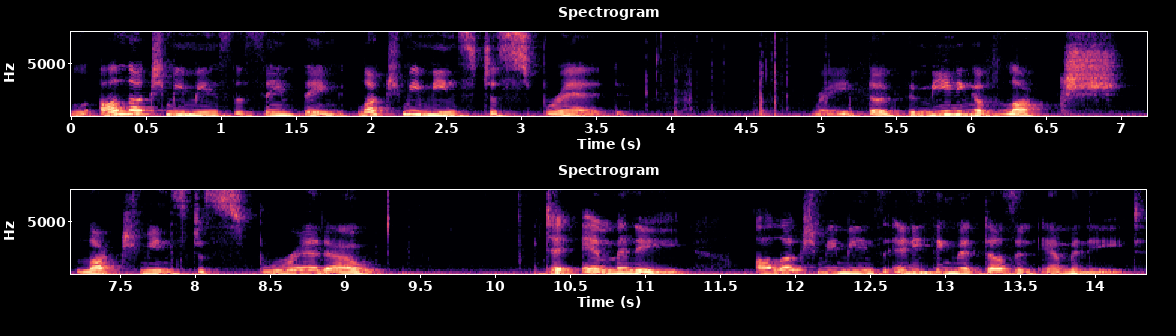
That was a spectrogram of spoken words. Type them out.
Alakshmi means the same thing. Lakshmi means to spread, right? The, the meaning of laksh, laksh means to spread out, to emanate. Alakshmi means anything that doesn't emanate,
